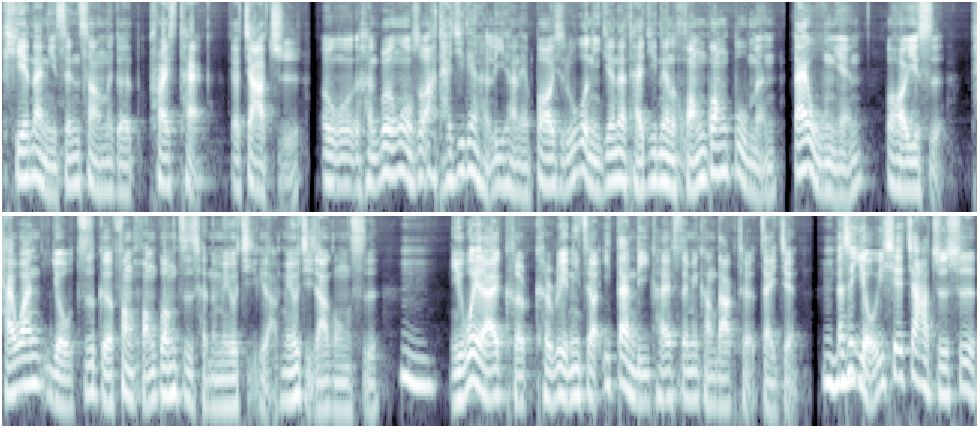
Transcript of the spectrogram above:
贴在你身上那个 price tag 叫价值。呃，我很多人问我说啊，台积电很厉害呢，不好意思，如果你今天在台积电的黄光部门待五年，不好意思。台湾有资格放黄光制成的没有几个，没有几家公司。嗯，你未来可 career，你只要一旦离开 semiconductor，再见。但是有一些价值是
